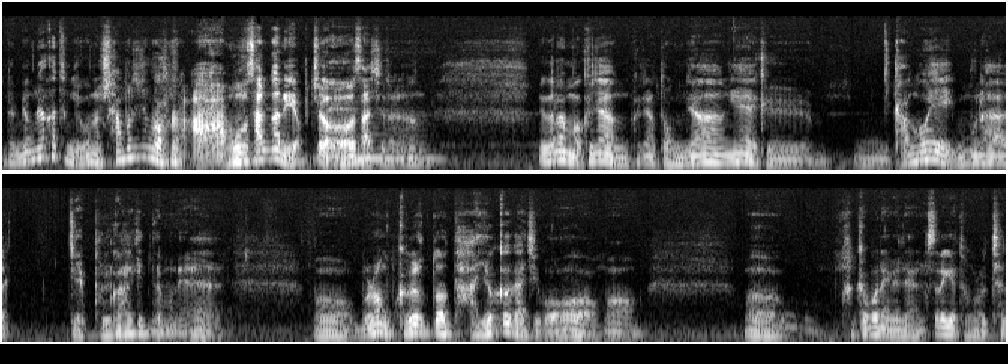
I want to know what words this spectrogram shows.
명리 같은 경우는 샤머니즘하고는 아무 상관이 없죠. 네. 사실은 이거는 뭐 그냥 그냥 동양의 그 음, 강호의 인문학에 불과하기 때문에 뭐 물론 그걸 또 다 엮어 가지고 뭐 뭐 한꺼번에 그냥 쓰레기통으로 처,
